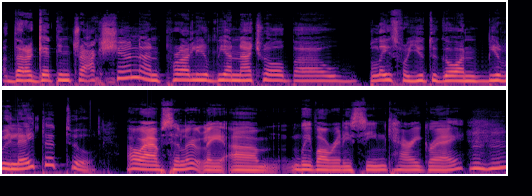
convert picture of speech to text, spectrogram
that are getting traction and probably be a natural uh, place for you to go and be related to. Oh, absolutely. Um, we've already seen Carrie Gray. Mm-hmm.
